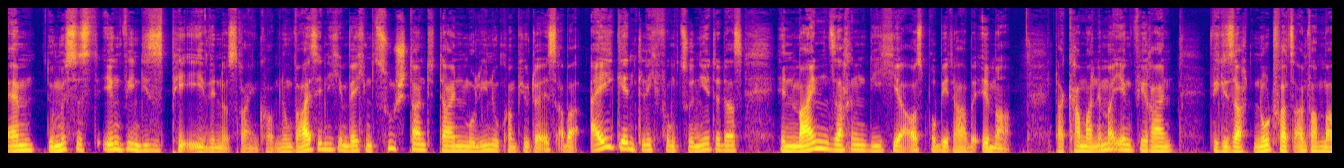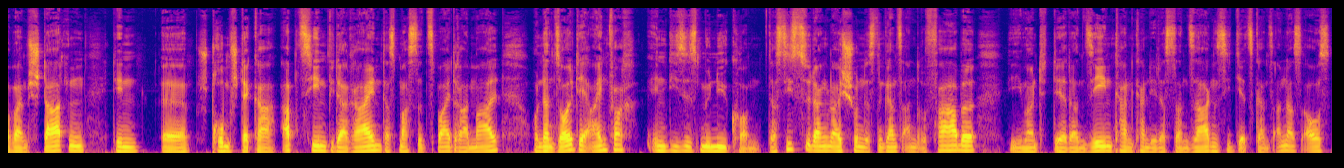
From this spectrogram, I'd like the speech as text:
ähm, du müsstest irgendwie in dieses PE-Windows reinkommen. Nun weiß ich nicht, in welchem Zustand dein Molino-Computer ist, aber eigentlich funktionierte das in meinen Sachen, die ich hier ausprobiert habe, immer. Da kann man immer irgendwie rein. Wie gesagt, notfalls einfach mal beim Starten den äh, Stromstecker abziehen, wieder rein. Das machst du zwei, dreimal und dann sollte er einfach in dieses Menü kommen. Das siehst du dann gleich schon, das ist eine ganz andere Farbe. Jemand, der dann sehen kann, kann dir das dann sagen. Sieht jetzt ganz anders aus.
